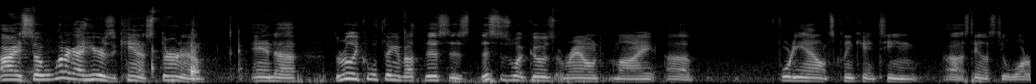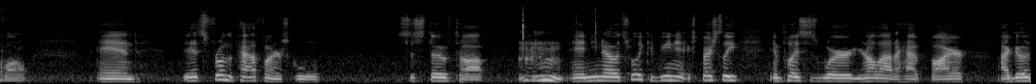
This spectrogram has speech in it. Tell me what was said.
Alright, so what I got here is a can of Sterno, and uh, the really cool thing about this is this is what goes around my uh, 40 ounce Klean Kanteen uh, stainless steel water bottle. and it's from the Pathfinder school. It's a stovetop, and you know it's really convenient, especially in places where you're not allowed to have fire. I go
